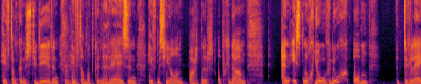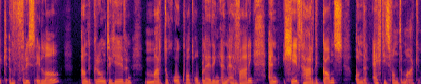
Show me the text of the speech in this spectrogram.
heeft dan kunnen studeren, mhm. heeft dan wat kunnen reizen, heeft misschien al een partner opgedaan en is nog jong genoeg om tegelijk een fris elan aan de kroon te geven, maar toch ook wat opleiding en ervaring. En geeft haar de kans om er echt iets van te maken.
